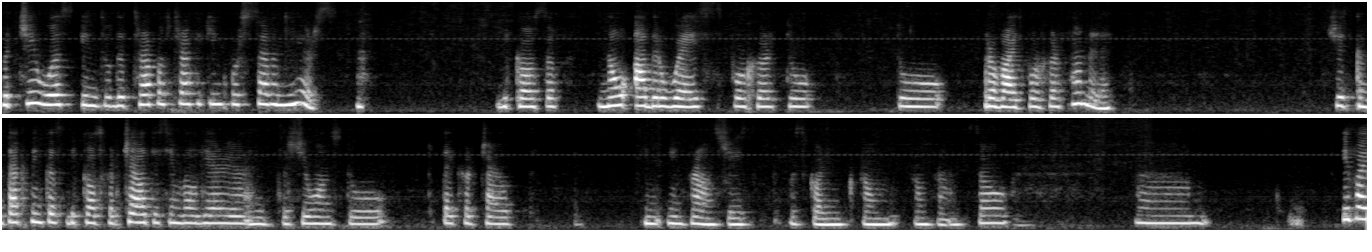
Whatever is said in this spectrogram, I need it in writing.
but she was into the trap of trafficking for seven years because of no other ways for her to, to provide for her family she's contacting us because her child is in Bulgaria and she wants to, to take her child in, in France. She was calling from, from France. So Um, if I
